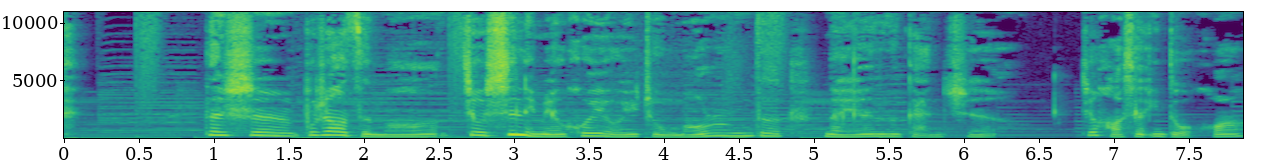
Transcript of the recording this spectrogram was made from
但是不知道怎么，就心里面会有一种毛茸茸的暖洋洋的感觉，就好像一朵花，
